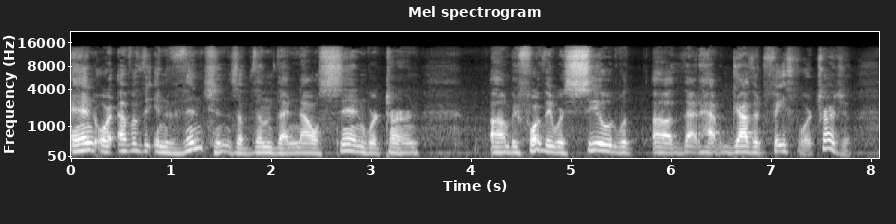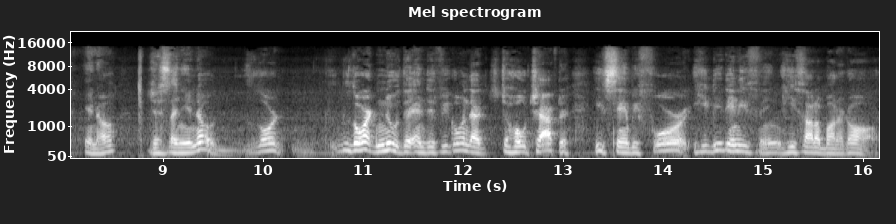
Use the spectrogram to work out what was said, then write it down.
and or ever the inventions of them that now sin were turned, um, before they were sealed with uh, that have gathered faith for a treasure. You know, just then you know, Lord, Lord knew that, and if you go in that whole chapter, he's saying before he did anything, he thought about it all,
